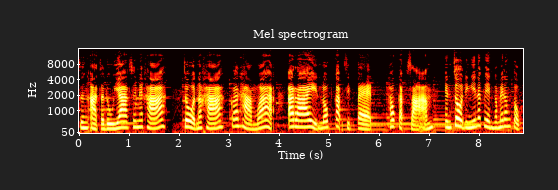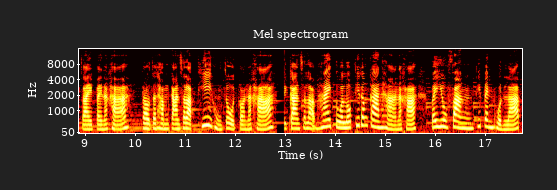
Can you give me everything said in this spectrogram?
ซึ่งอาจจะดูยากใช่ไหมคะ โจทย์นะคะ ก็ถามว่า อะไรลบกับ 18 เท่ากับ 3 เห็นโจทย์อย่างนี้นักเรียนก็ไม่ต้องตกใจไปนะคะ เราจะทำการสลับที่ของโจทย์ก่อนนะคะโดยการสลับให้ตัวลบที่ต้องการหานะคะ ไปอยู่ฝั่งที่เป็นผลลัพธ์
